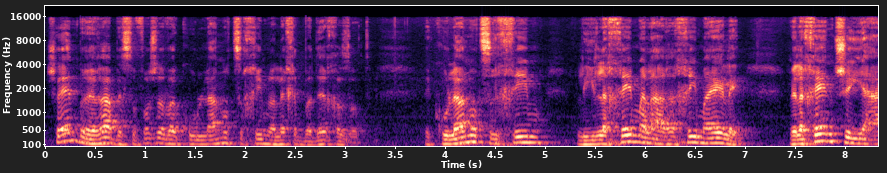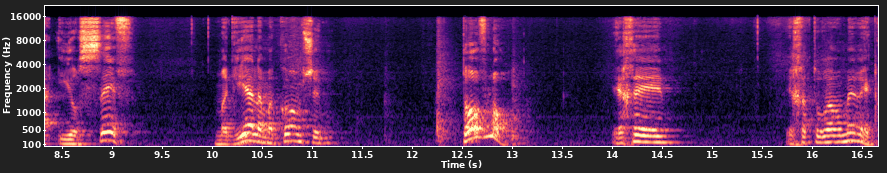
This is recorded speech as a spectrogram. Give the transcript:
שאין ברירה, בסופו של דבר כולנו צריכים ללכת בדרך הזאת. וכולנו צריכים להילחם על הערכים האלה. ולכן כשיוסף מגיע למקום שטוב לו, איך, איך התורה אומרת?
